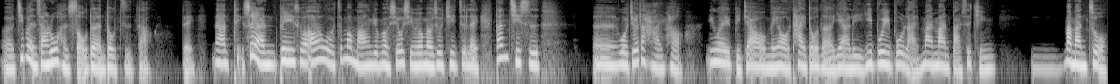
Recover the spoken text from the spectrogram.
呃，基本上如果很熟的人都知道。对，那虽然譬如说啊，我这么忙，有没有休息，有没有出去之类，但其实，嗯、我觉得还好，因为比较没有太多的压力，一步一步来，慢慢把事情，嗯，慢慢做。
